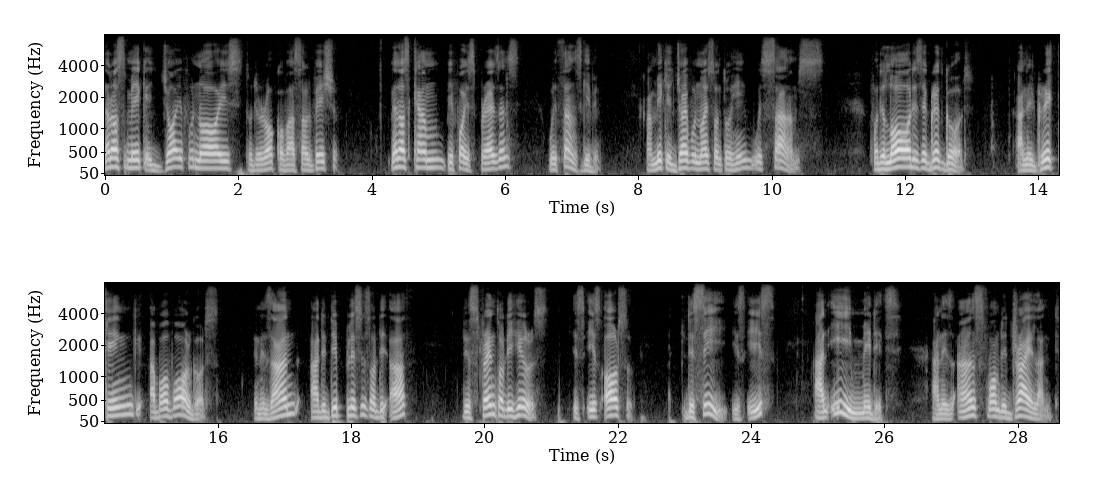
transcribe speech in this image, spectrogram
Let us make a joyful noise to the rock of our salvation. Let us come before his presence with thanksgiving and make a joyful noise unto him with psalms. For the Lord is a great God and a great King above all gods. In his hand are the deep places of the earth. The strength of the hills is his also. The sea is his, and he made it, and his hands formed the dry land.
